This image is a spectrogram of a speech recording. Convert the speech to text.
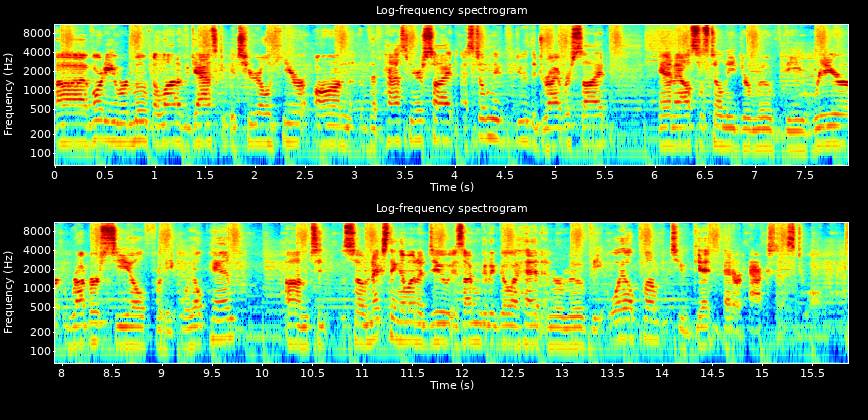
Uh, I've already removed a lot of the gasket material here on the passenger side. I still need to do the driver's side, and I also still need to remove the rear rubber seal for the oil pan. Um, to, so next thing I'm gonna do is I'm gonna go ahead and remove the oil pump to get better access to all that.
